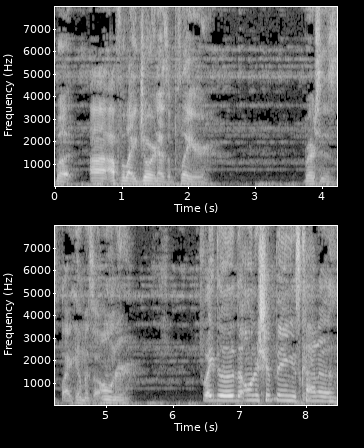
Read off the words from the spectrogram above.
but uh, I feel like Jordan as a player versus like him as an owner. I feel like the the ownership thing is kind of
